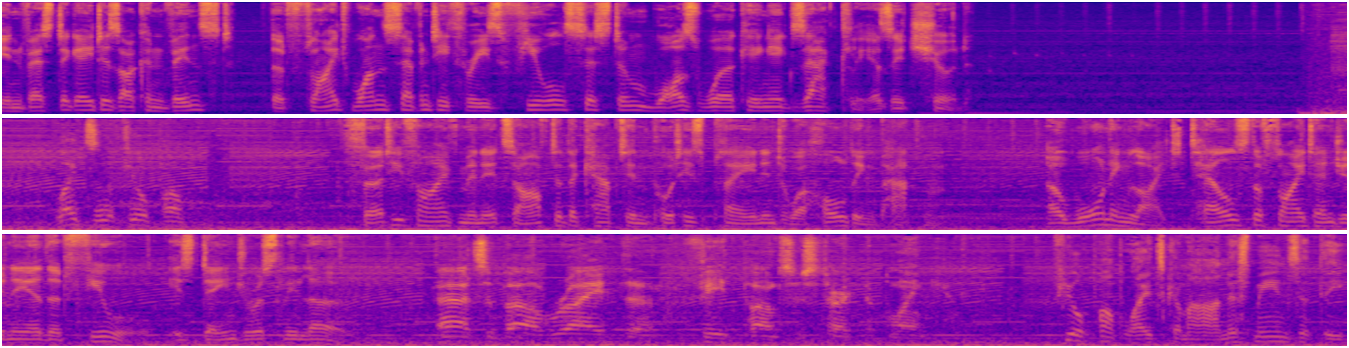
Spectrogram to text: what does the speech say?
Investigators are convinced that Flight 173's fuel system was working exactly as it should. Lights in the fuel pump. 35 minutes after the captain put his plane into a holding pattern, a warning light tells the flight engineer that fuel is dangerously low. That's about right. The feed pumps are starting to blink. Fuel pump lights come on. This means that the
